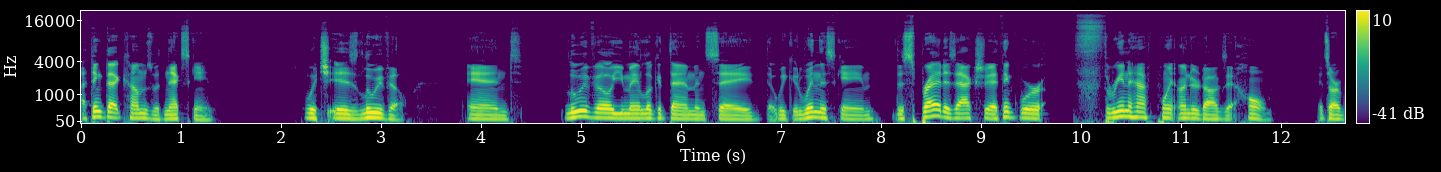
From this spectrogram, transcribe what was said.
I think that comes with next game, which is Louisville. And Louisville, you may look at them and say that we could win this game. The spread is actually, I think we're three and a half point underdogs at home. It's our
